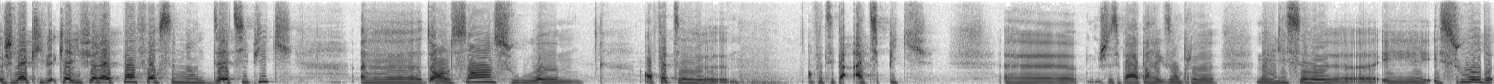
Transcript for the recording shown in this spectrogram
je la qualifierais pas forcément d'atypique, dans le sens où, en fait, en fait, c'est pas atypique. Euh, je ne sais pas, par exemple, euh, Maëlys euh, est, sourde.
